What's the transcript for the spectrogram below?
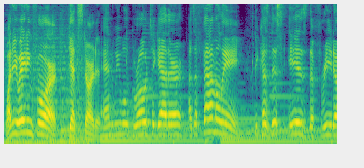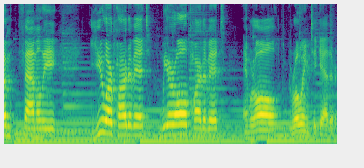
What are you waiting for? Get started. And we will grow together as a family because this is the Freedom Family. You are part of it, we are all part of it, and we're all growing together.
